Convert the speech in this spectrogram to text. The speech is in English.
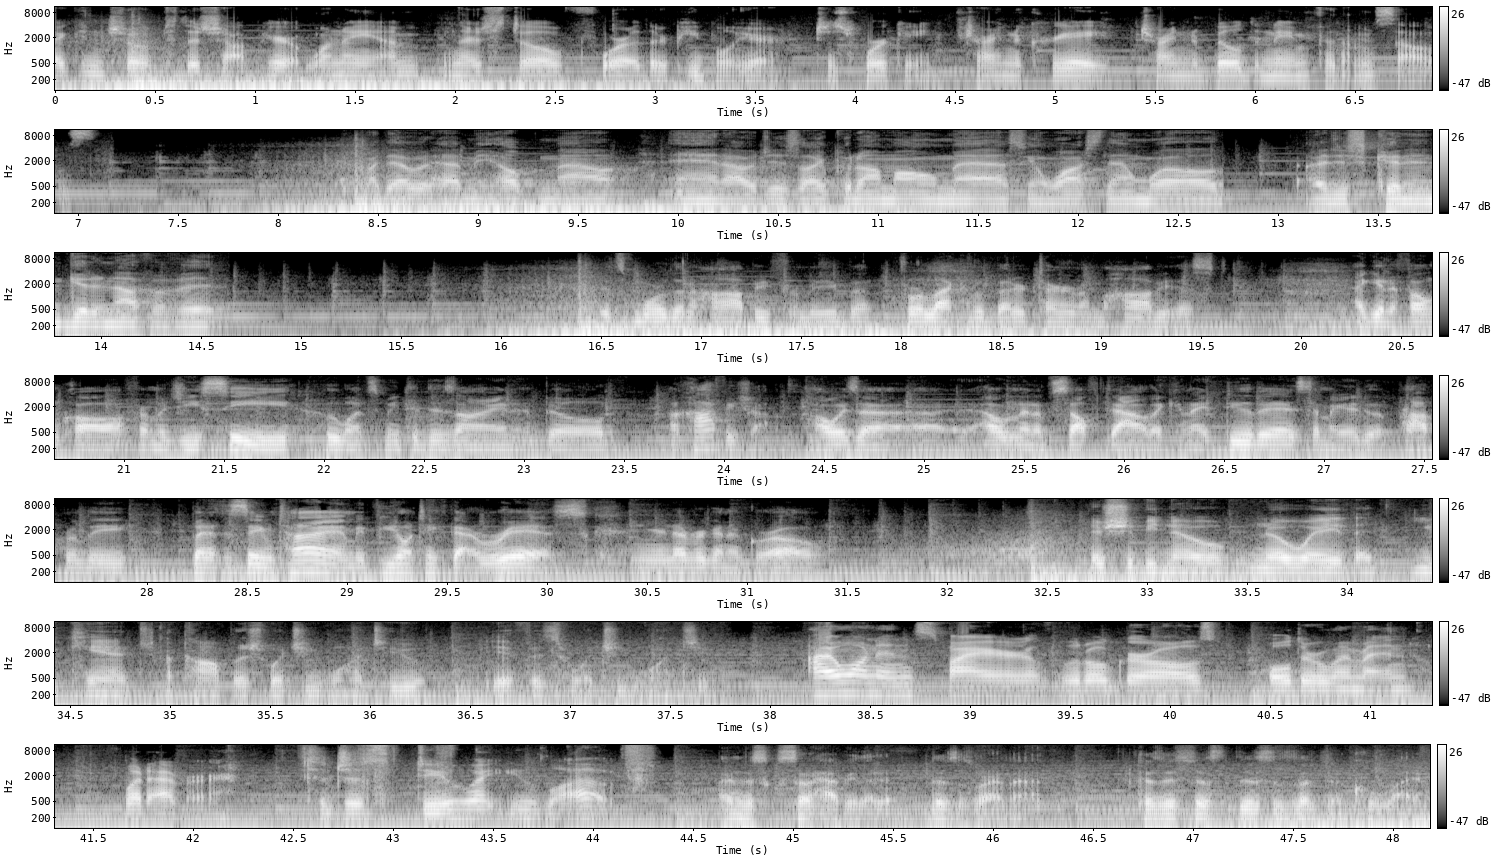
I can show up to the shop here at 1 a.m. and there's still four other people here just working, trying to create, trying to build a name for themselves. My dad would have me help him out and I would just like put on my own mask and watch them weld. I just couldn't get enough of it. It's more than a hobby for me, but for lack of a better term, I'm a hobbyist. I get a phone call from a GC who wants me to design and build a coffee shop. Always a, a element of self-doubt, like can I do this? Am I gonna do it properly? But at the same time, if you don't take that risk, you're never gonna grow. There should be no, no way that you can't accomplish what you want to if it's what you want to. I want to inspire little girls, older women, whatever, to just do what you love. I'm just so happy that it, this is where I'm at. Because it's just, this is such a cool life.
